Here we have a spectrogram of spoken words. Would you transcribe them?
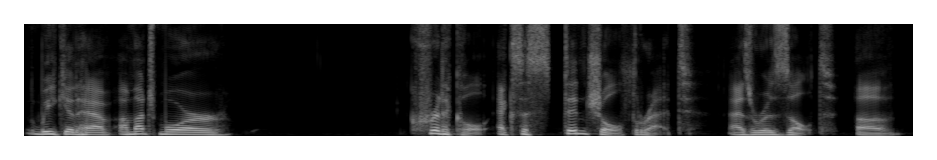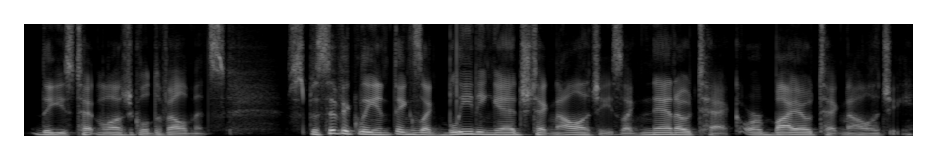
we could have a much more critical, existential threat as a result of these technological developments, specifically in things like bleeding edge technologies like nanotech or biotechnology.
